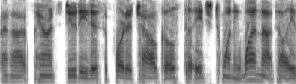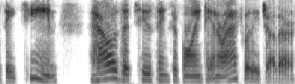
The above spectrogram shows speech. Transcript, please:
and a parent's duty to support a child goes to age 21, not till age 18, how the two things are going to interact with each other.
